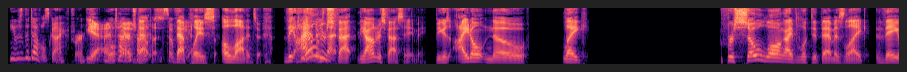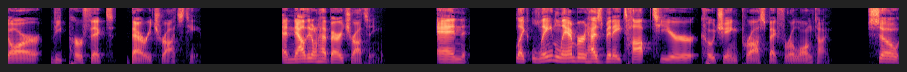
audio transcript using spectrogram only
he was the devil's guy for Yeah, well, entire that- childhood. So that plays a lot into it. The there's Islanders fat the Islanders fascinate me because I don't know like for so long I've looked at them as like they are the perfect Barry Trotz team. And now they don't have Barry Trotz anymore. And like Lane Lambert has been a top tier coaching prospect for a long time. So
